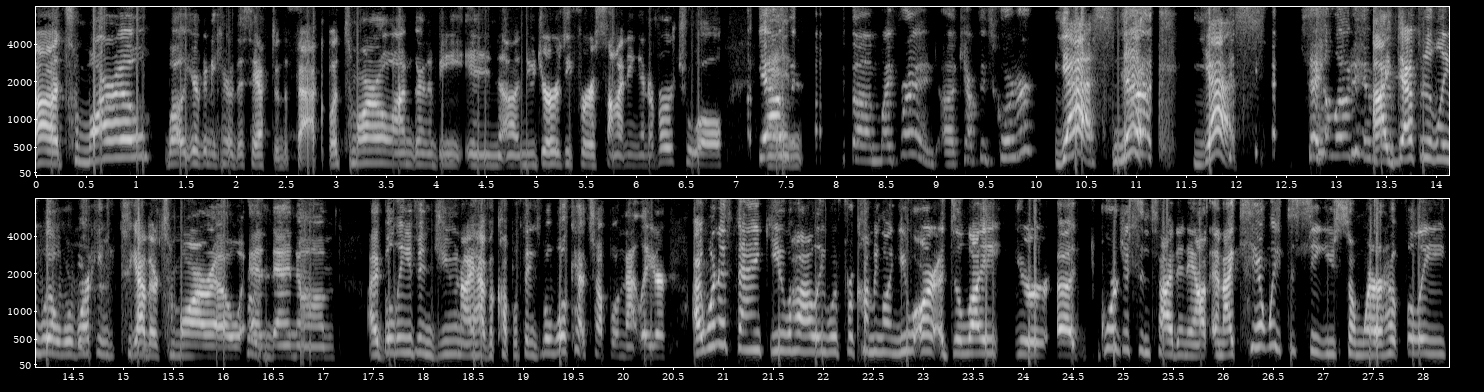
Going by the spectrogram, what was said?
Uh tomorrow, well, you're gonna hear this after the fact, but tomorrow I'm gonna be in uh, New Jersey for a signing and a virtual. Yeah, and with, uh, my friend, uh, Captain's Corner. yes, Yes. Nick. Yes. Say hello to him. I definitely will. We're working together tomorrow, and then um, I believe in June I have a couple things, but we'll catch up on that later. I want to thank you, Hollywood, for coming on. You are a delight. You're uh, gorgeous inside and out, and I can't wait to see you somewhere. Hopefully,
